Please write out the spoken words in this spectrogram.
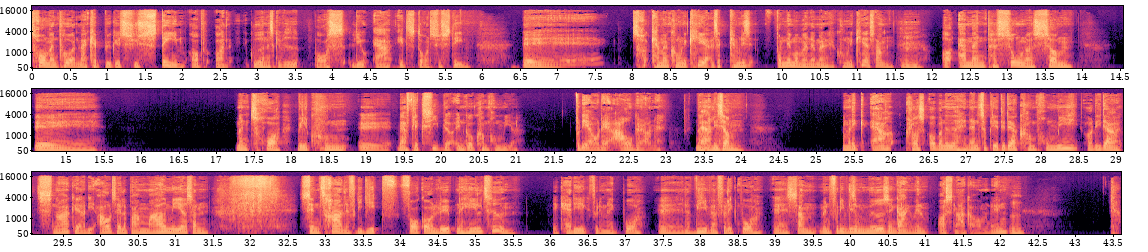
Tror man på, at man kan bygge et system op, og at guderne skal vide, at vores liv er et stort system? Øh, kan man kommunikere? Altså, kan man ligesom, fornemmer man, at man kan kommunikere sammen? Mm. Og er man personer, som øh, man tror vil kunne øh, være fleksible og indgå kompromiser? For det er jo det afgørende. Når ja. man ligesom, når man ikke er klods op og ned af hinanden, så bliver det der kompromis og de der snakke og de aftaler bare meget mere sådan centrale, fordi de ikke foregår løbende hele tiden. Det kan de ikke, fordi man ikke bor, øh, eller vi i hvert fald ikke bor øh, sammen, men fordi vi ligesom mødes en gang imellem og snakker om det. Ikke?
